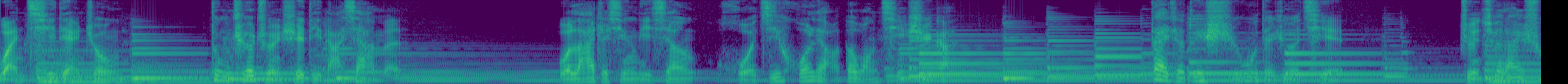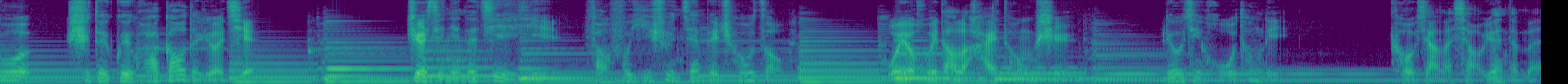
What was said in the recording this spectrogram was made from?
晚七点钟，动车准时抵达厦门。我拉着行李箱，火急火燎地往寝室赶，带着对食物的热切，准确来说是对桂花糕的热切。这些年的记忆仿佛一瞬间被抽走，我又回到了孩童时，溜进胡同里，叩响了小院的门。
